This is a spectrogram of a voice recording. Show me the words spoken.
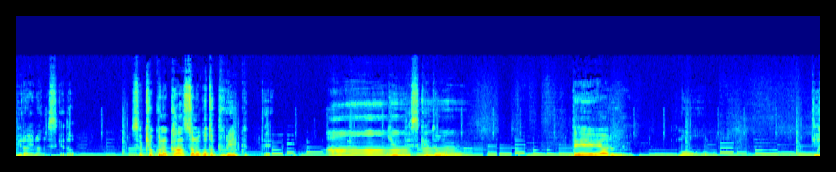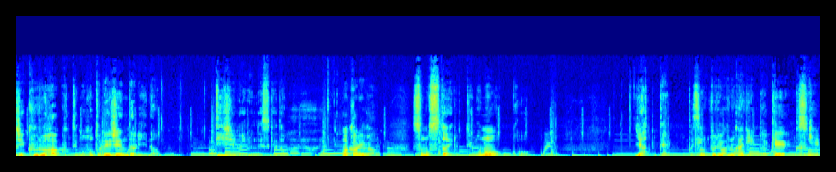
由来なんですけどそう曲の感想のことをブレイクって言うんですけどうん。であるもう DJ クールハークってもう本当レジェンダリーな DJ がいるんですけど、まあ、彼がそのスタイルっていうものをこうやってそのブレイクの部分だけそう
